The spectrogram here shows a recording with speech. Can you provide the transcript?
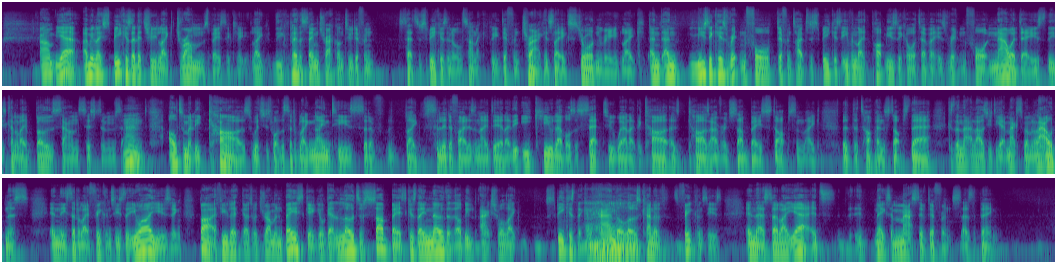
Um, yeah, I mean, like speakers are literally like drums, basically. Like you can play the same track on two different sets of speakers and it will sound like a completely different track. It's like extraordinary. Like and and music is written for different types of speakers. Even like pop music or whatever is written for nowadays these kind of like Bose sound systems hmm. and ultimately cars, which is what the sort of like 90s sort of like solidified as an idea. Like the EQ levels are set to where like the car as car's average sub bass stops and like the, the top end stops there because then that allows you to get maximum loudness in the sort of like frequencies that you are using. But if you let, go to a drum and bass gig, you'll get loads of sub bass because they know that there'll be actual like speakers that can handle those kind of frequencies in there. So like yeah, it's it makes a massive difference as a thing.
